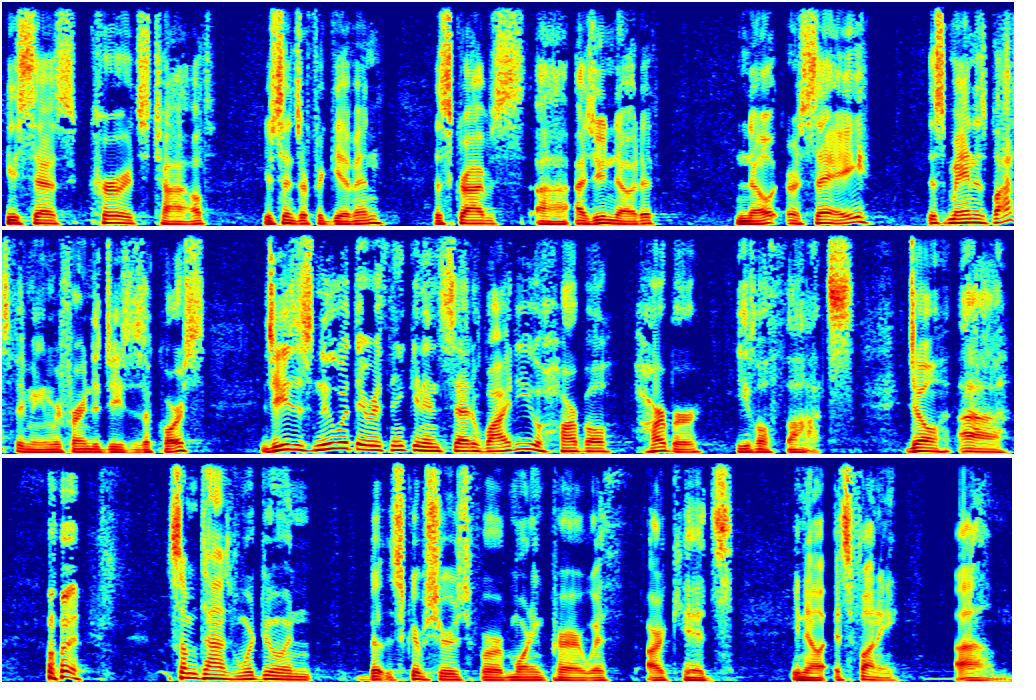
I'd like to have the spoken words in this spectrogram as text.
he says, Courage, child, your sins are forgiven. Describes, uh, as you noted, note or say, this man is blaspheming, referring to Jesus, of course. Jesus knew what they were thinking and said, Why do you harbor, harbor evil thoughts? Joe, uh, sometimes when we're doing scriptures for morning prayer with our kids, you know, it's funny. Um,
